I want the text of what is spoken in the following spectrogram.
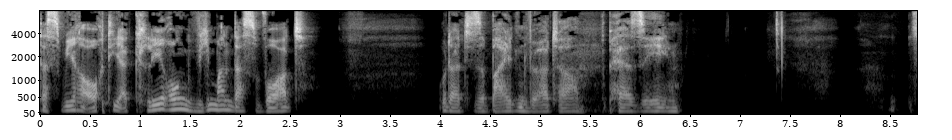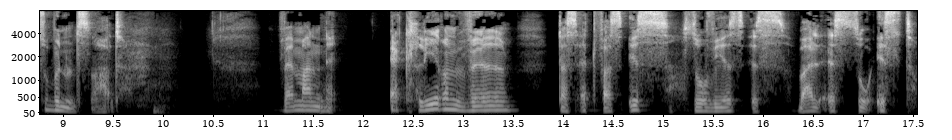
Das wäre auch die Erklärung, wie man das Wort oder diese beiden Wörter per se zu benutzen hat. Wenn man erklären will, dass etwas ist, so wie es ist, weil es so ist,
